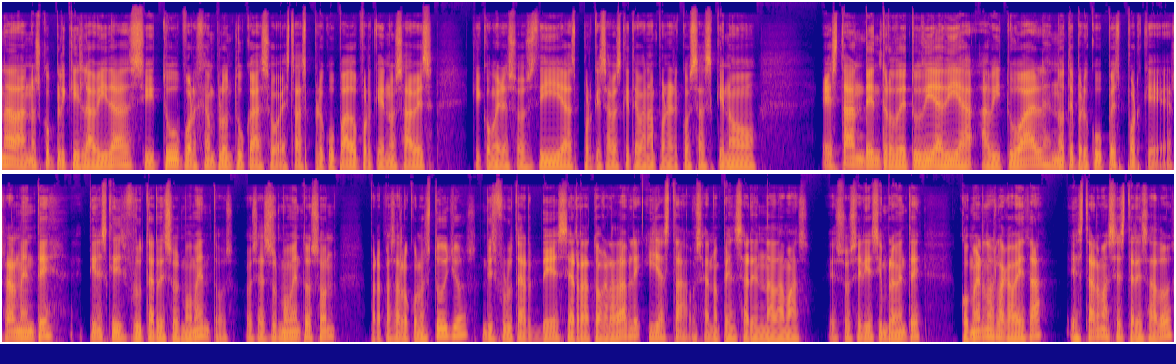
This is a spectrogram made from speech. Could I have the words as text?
nada, no os compliquéis la vida. Si tú, por ejemplo, en tu caso, estás preocupado porque no sabes qué comer esos días, porque sabes que te van a poner cosas que no están dentro de tu día a día habitual, no te preocupes porque realmente tienes que disfrutar de esos momentos. O sea, esos momentos son para pasarlo con los tuyos, disfrutar de ese rato agradable y ya está. O sea, no pensar en nada más. Eso sería simplemente comernos la cabeza, estar más estresados.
